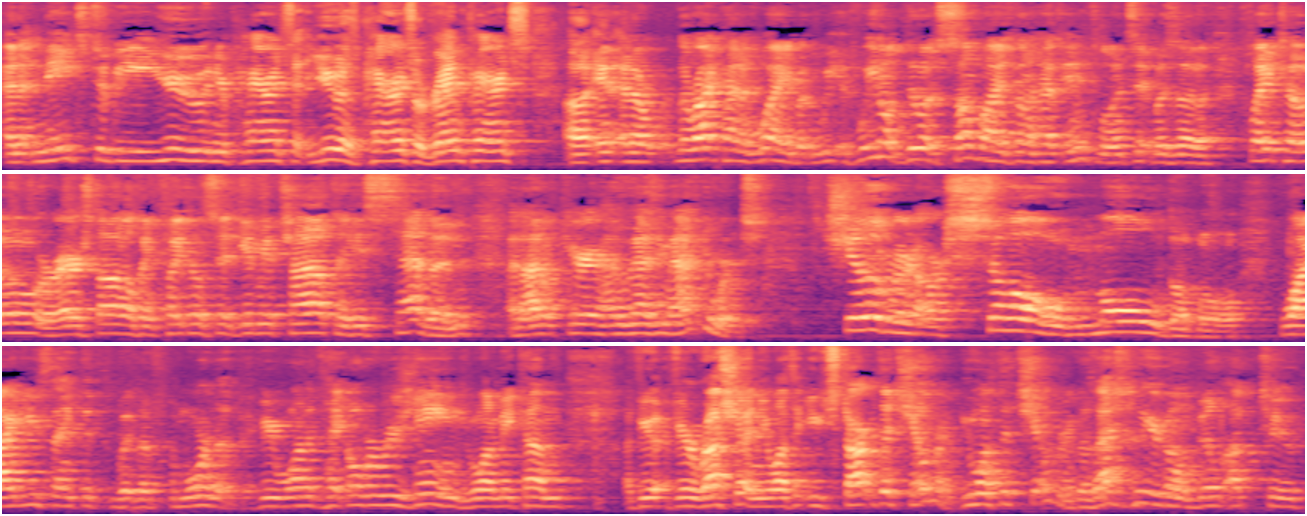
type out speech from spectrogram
and it needs to be you and your parents, you as parents or grandparents, uh, in, in a, the right kind of way. But we, if we don't do it, somebody's going to have influence. It was uh, Plato or Aristotle. I think Plato said, "Give me a child till he's seven, and I don't care who has him afterwards." Children are so moldable. Why do you think that with the more if you want to take over regimes, you want to become if you if you're Russia and you want to, you start with the children. You want the children because that's who you're going to build up to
